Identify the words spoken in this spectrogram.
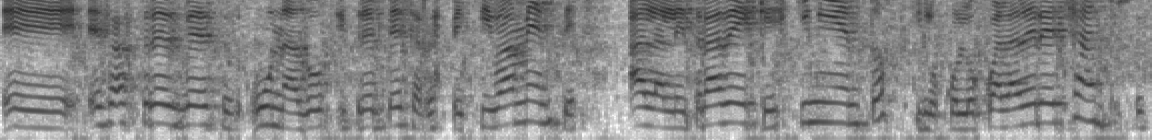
eh, esas tres veces, una, dos y tres veces respectivamente, a la letra D que es 500 y lo coloco a la derecha, entonces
